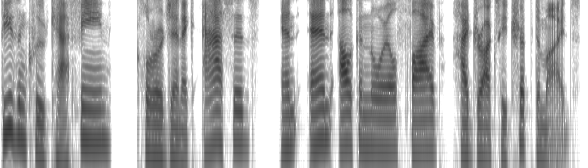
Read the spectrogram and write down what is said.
These include caffeine, chlorogenic acids, and N alkanoyl 5 hydroxytryptamides.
